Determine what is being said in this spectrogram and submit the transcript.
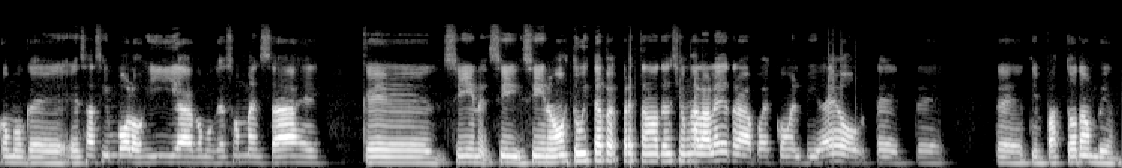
como que esa simbología, como que esos mensajes que si, si, si no estuviste prestando atención a la letra, pues con el video te, te, impactó también.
